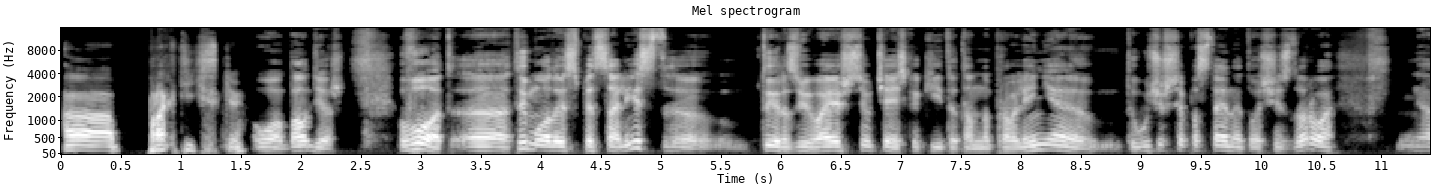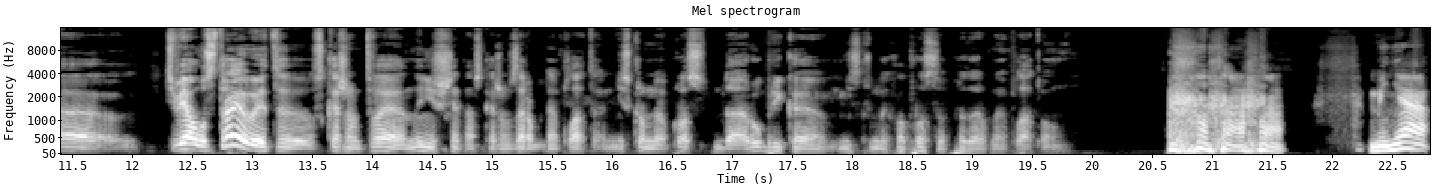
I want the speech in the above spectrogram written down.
А, Практически. О, балдеж. Вот, э, ты молодой специалист, э, ты развиваешься, у тебя есть какие-то там направления, ты учишься постоянно, это очень здорово. Э, тебя устраивает, э, скажем, твоя нынешняя, там, скажем, заработная плата? Нескромный вопрос, да, рубрика нескромных вопросов про заработную плату. Меня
